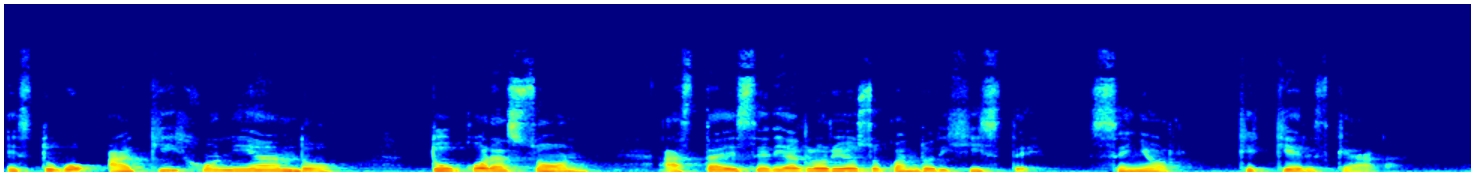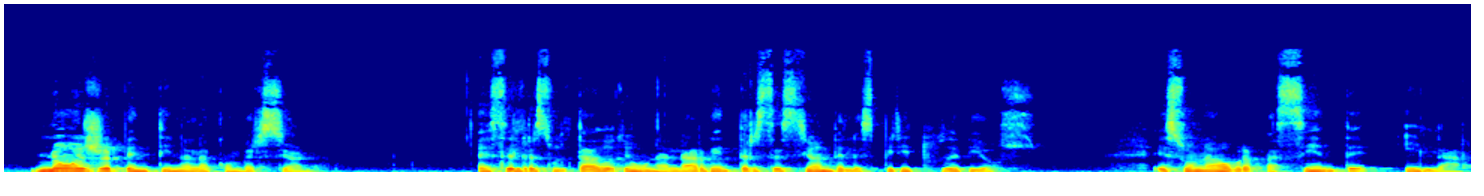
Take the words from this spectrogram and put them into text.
estuvo aguijoneando tu corazón hasta ese día glorioso cuando dijiste, Señor, ¿qué quieres que haga? No es repentina la conversión. Es el resultado de una larga intercesión del Espíritu de Dios. Es una obra paciente y larga.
